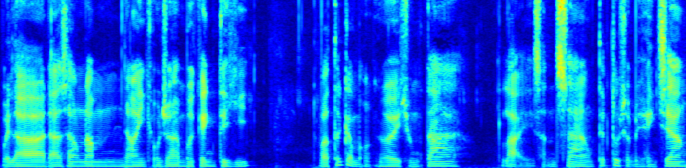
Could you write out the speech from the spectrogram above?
Vậy là đã sang năm 2020 canh tí và tất cả mọi người chúng ta lại sẵn sàng tiếp tục chuẩn bị hành trang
